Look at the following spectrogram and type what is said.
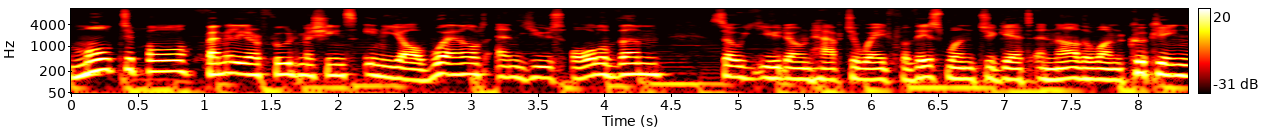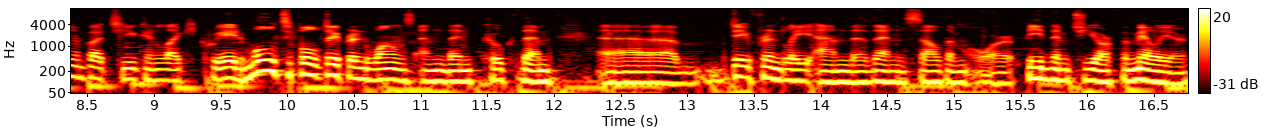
multiple familiar food machines in your world and use all of them, so you don't have to wait for this one to get another one cooking, but you can like create multiple different ones and then cook them uh, differently and then sell them or feed them to your familiar.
